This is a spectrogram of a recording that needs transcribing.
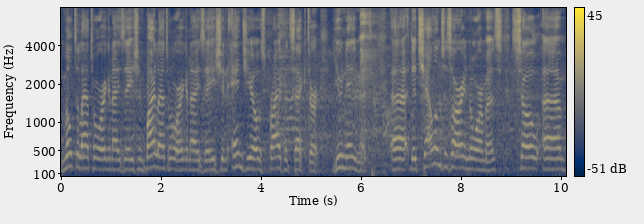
multilateral organization, bilateral organization, NGOs, private sector, you name it. Uh, the challenges are enormous, so um,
